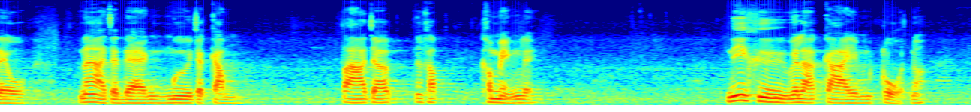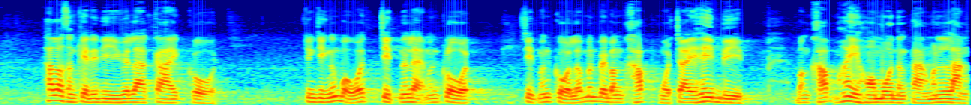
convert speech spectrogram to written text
เร็ว หน้าจะแดงมือจะกำ ตาจะนะครับเขม็งเลย นี่คือเวลากายมันโกรธเนาะ ถ้าเราสังเกตดีๆ เวลากายโกรธ จริง ๆ ต้องบอกว่าจิตนั่นแหละมันโกรธ จิตมันโกรธแล้วมันไปบังคับหัวใจให้บีบ บังคับให้ฮอร์โมนต่างๆ มันหลัง่ง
